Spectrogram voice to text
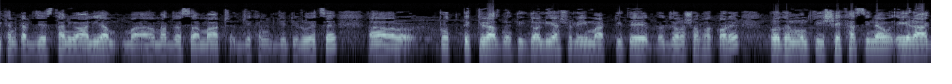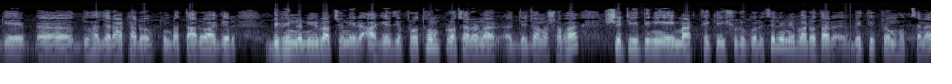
এখানকার যে স্থানীয় আলিয়া মাদ্রাসা মাঠ, যেখানে, যেটি রয়েছে। প্রত্যেকটি রাজনৈতিক দলই আসলে এই মাঠটিতে জনসভা করে। প্রধানমন্ত্রী শেখ হাসিনাও এর আগে দু হাজার আঠারো কিংবা তারও আগের বিভিন্ন নির্বাচনের আগে যে প্রথম প্রচারণার যে জনসভা, সেটি তিনি এই মাঠ থেকেই শুরু করেছিলেন। এবারও তার ব্যতিক্রম হচ্ছে না।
